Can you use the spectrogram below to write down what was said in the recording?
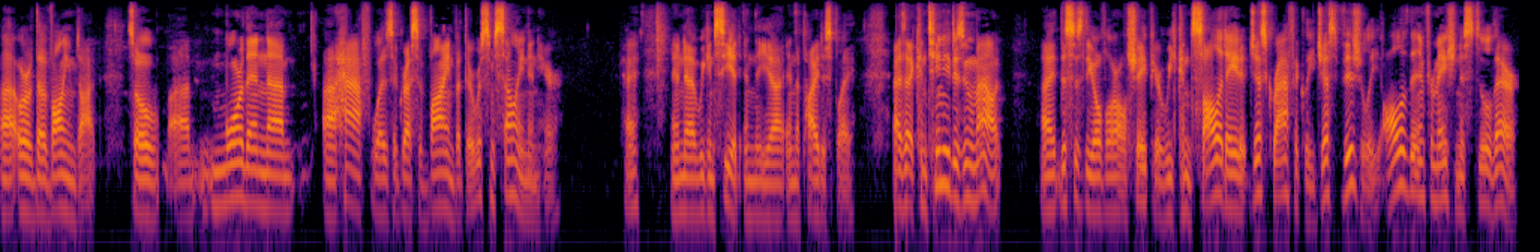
uh, or the volume dot. So uh, more than um, half was aggressive buying, but there was some selling in here okay? And uh, we can see it in the, uh, in the pie display. As I continue to zoom out, uh, this is the overall shape here. We consolidate it just graphically, just visually. All of the information is still there.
